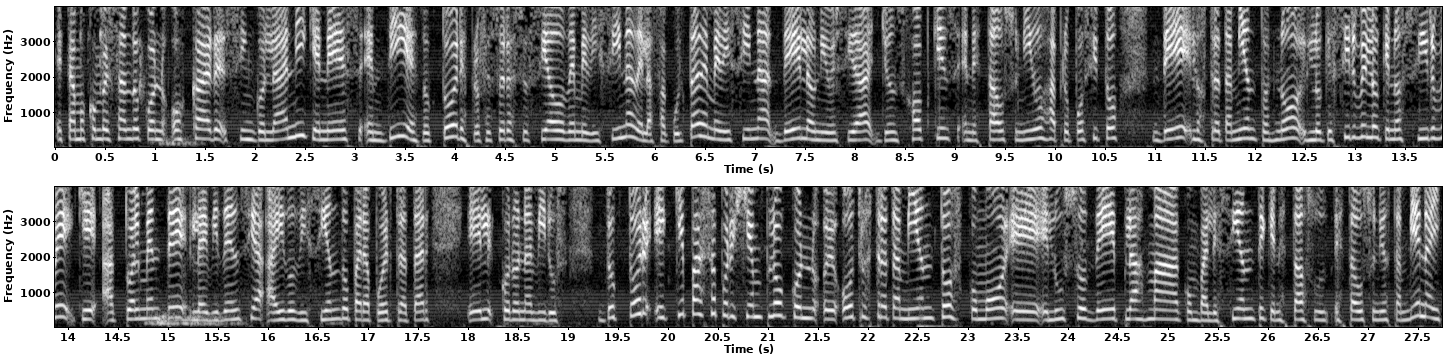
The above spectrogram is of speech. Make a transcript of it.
Estamos conversando con Oscar Singolani, quien es MD, es doctor, es profesor asociado de medicina de la Facultad de Medicina de la Universidad Johns Hopkins en Estados Unidos a propósito de los tratamientos, ¿no? Lo que sirve, lo que no sirve, que actualmente la evidencia ha ido diciendo para poder tratar el coronavirus. Doctor, eh, ¿qué pasa, por ejemplo, con eh, otros tratamientos como eh, el uso de plasma convaleciente, que en Estados, Unidos también hay,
